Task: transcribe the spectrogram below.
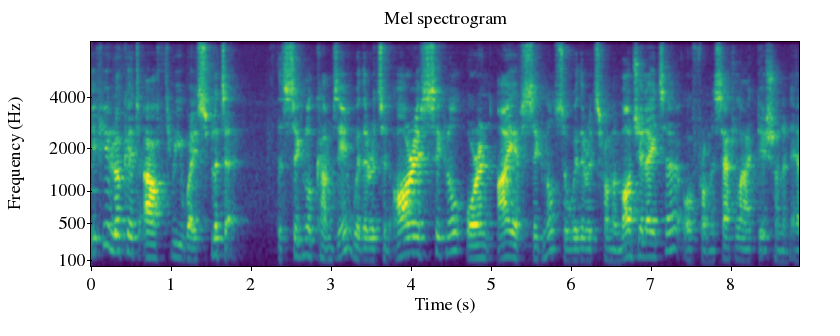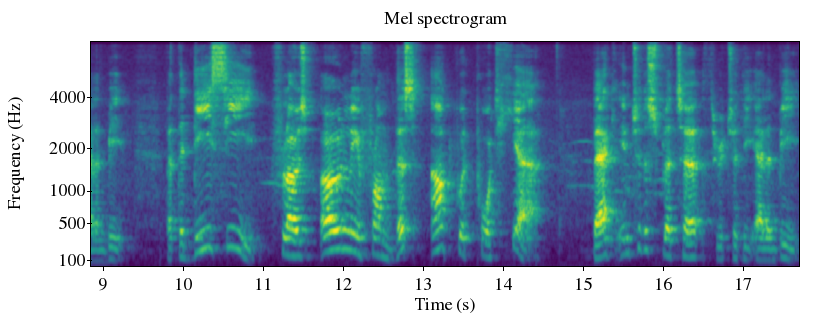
If you look at our three-way splitter, the signal comes in, whether it's an RF signal or an IF signal, so whether it's from a modulator or from a satellite dish on an LNB. But the DC flows only from this output port here back into the splitter through to the LNB.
